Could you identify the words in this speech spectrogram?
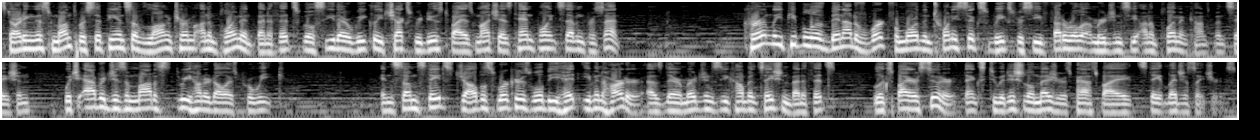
Starting this month, recipients of long term unemployment benefits will see their weekly checks reduced by as much as 10.7%. Currently, people who have been out of work for more than 26 weeks receive federal emergency unemployment compensation, which averages a modest $300 per week. In some states, jobless workers will be hit even harder as their emergency compensation benefits will expire sooner thanks to additional measures passed by state legislatures.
